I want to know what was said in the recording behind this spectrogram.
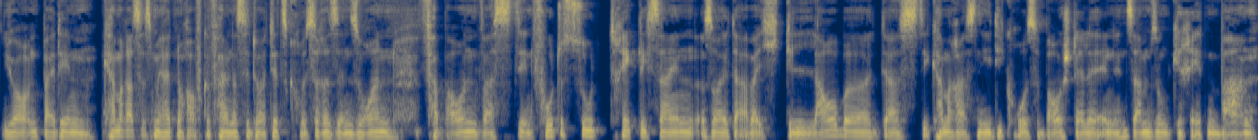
Ja, und bei den Kameras ist mir halt noch aufgefallen, dass sie dort jetzt größere Sensoren verbauen, was den Fotos zuträglich sein sollte. Aber ich glaube, dass die Kameras nie die große Baustelle in den Samsung-Geräten waren.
